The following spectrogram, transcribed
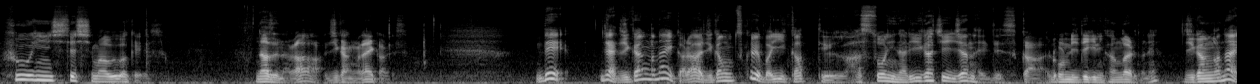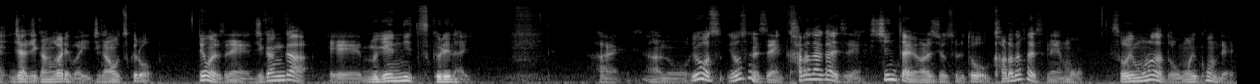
封印してしまうわけですよ。なぜなら時間がないからです。でじゃあ時間がないから時間を作ればいいかっていう発想になりがちじゃないですか論理的に考えるとね時間がないじゃあ時間があればいい時間を作ろうでもですね時間が、えー、無限に作れないはいあの要は要するにですね体がですね身体の話をすると体がですねもうそういうものだと思い込んで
